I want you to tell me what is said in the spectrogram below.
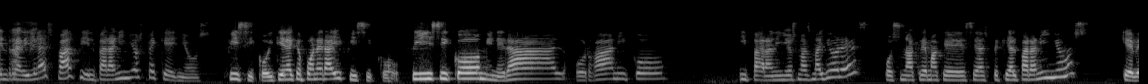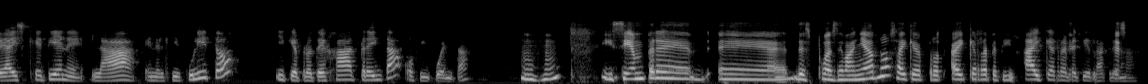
en realidad es fácil, para niños pequeños, físico, y tiene que poner ahí físico, físico, mineral, orgánico. Y para niños más mayores, pues una crema que sea especial para niños, que veáis que tiene la A en el circulito y que proteja 30 o 50. Y siempre eh, después de bañarnos hay que, hay que repetir. Hay que repetir la crema.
